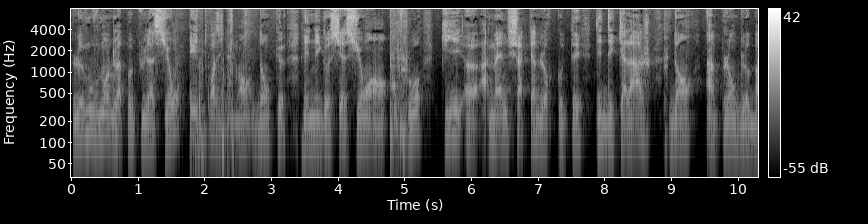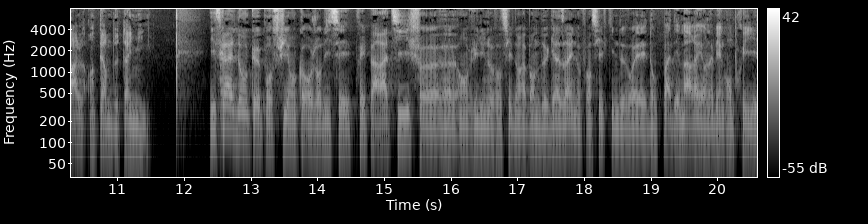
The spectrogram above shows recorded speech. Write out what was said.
le mouvement de la population et troisièmement donc euh, les négociations en, cours qui euh, amènent chacun de leur côté des décalages dans un plan global en termes de timing. Israël donc euh, poursuit encore aujourd'hui ses préparatifs euh, euh, en vue d'une offensive dans la bande de Gaza, une offensive qui ne devrait donc pas démarrer, on l'a bien compris,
